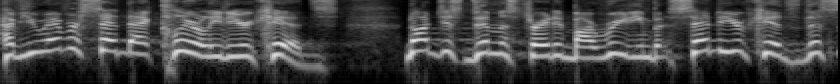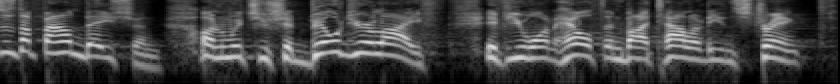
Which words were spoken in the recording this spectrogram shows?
Have you ever said that clearly to your kids? Not just demonstrated by reading, but said to your kids, this is the foundation on which you should build your life if you want health and vitality and strength.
